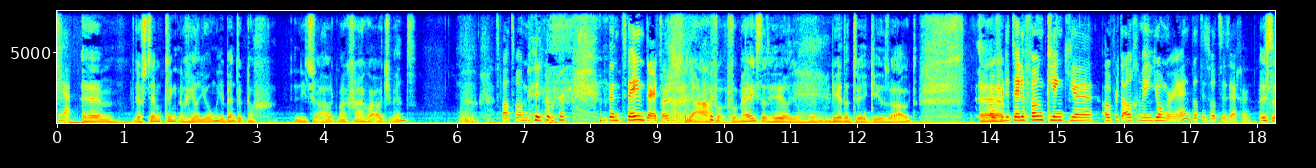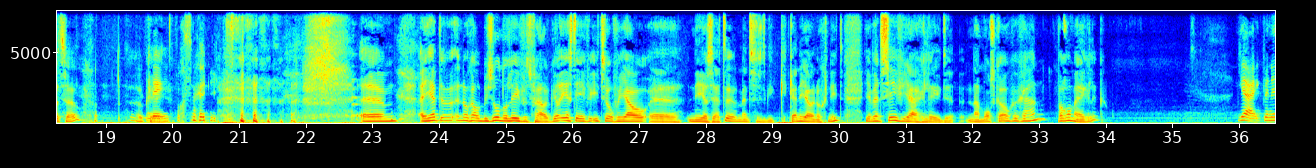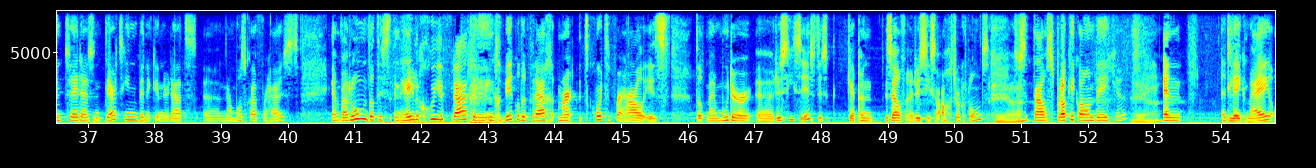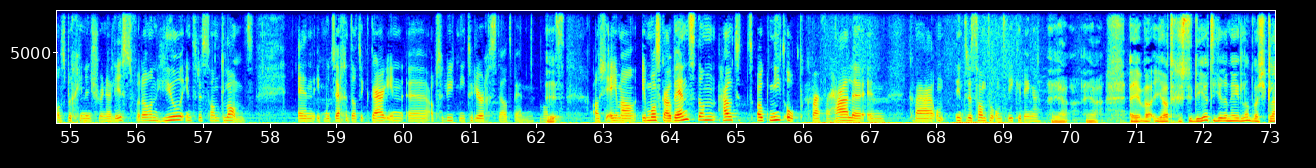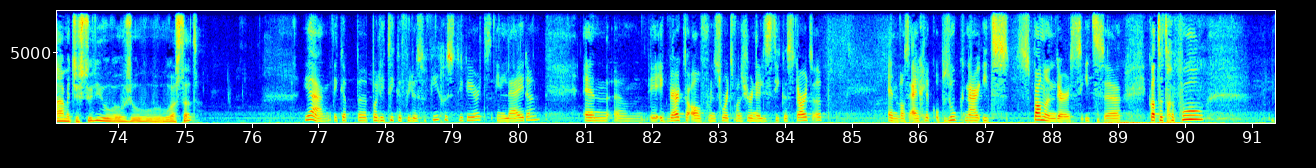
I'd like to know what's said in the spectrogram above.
Ja. Ehm, jouw stem klinkt nog heel jong. Je bent ook nog niet zo oud. Mag ik vragen hoe oud je bent? Het valt wel mee hoor. ik ben 32. Ja, voor, voor mij is dat heel jong. Ik ben meer dan twee keer zo oud. Eh, Over de telefoon klink je over het algemeen jonger, hè? Dat is wat ze zeggen. Is dat zo? Oké. Nee, volgens mij niet. Ehm, en je hebt een nogal bijzonder levensverhaal. Ik wil eerst even iets over jou eh, neerzetten. Mensen kennen jou nog niet. Je bent zeven jaar geleden naar Moskou gegaan. Waarom eigenlijk? Ja, ik ben in 2013 ben ik inderdaad eh, naar Moskou verhuisd. En waarom? Dat is een hele goede vraag en een ingewikkelde vraag. Maar het korte verhaal is dat mijn moeder eh, Russisch is. Dus ik heb een, zelf een Russische achtergrond. Ja. Dus de taal sprak ik al een beetje. Ja. En het leek mij als beginnend journalist vooral een heel interessant land. En ik moet zeggen dat ik daarin eh, absoluut niet teleurgesteld ben. Want Eh. als je eenmaal in Moskou bent, dan houdt het ook niet op qua verhalen en qua on- interessante ontwikkelingen. Ja, ja. En je, wa- je had gestudeerd hier in Nederland. Was je klaar met je studie? Hoe, hoe, hoe, hoe was dat? Ja, ik heb eh, politieke filosofie gestudeerd in Leiden. En ehm, ik werkte al voor een soort van journalistieke start-up. En was eigenlijk op zoek naar iets spannenders. Iets, eh, ik had het gevoel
